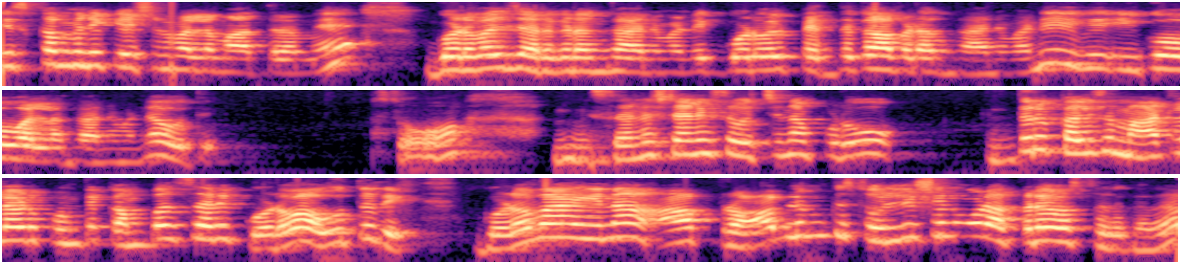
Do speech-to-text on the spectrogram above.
మిస్‌కమ్యూనికేషన్ వల్ల మాత్రమే గొడవలు జరగడం కానివ్వండి, గొడవలు పెద్దగా అవ్వడం కానివ్వండి, ఇవి ఇగో వల్ల కానివ్వండి అవుతాయి. సో, మిస్‌అండర్‌స్టాండింగ్స్ వచ్చినప్పుడు ఇద్దరు కలిసి మాట్లాడుకుంటే కంపల్సరీ గొడవ అవుతుంది గొడవ అయినా ఆ ప్రాబ్లంకి సొల్యూషన్ కూడా అక్కడే వస్తుంది కదా!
